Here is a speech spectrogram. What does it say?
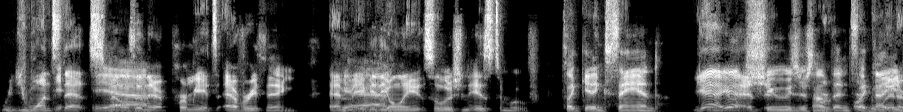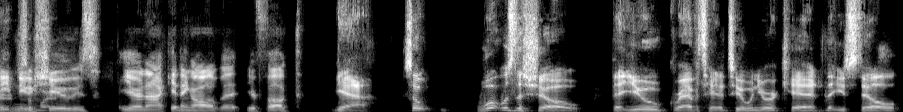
once Yeah, that smells yeah. in there, it permeates everything. And maybe the only solution is to move. It's like getting sand. Yeah, in your, yeah. like, shoes or something. it's or like no, you need new somewhere. shoes. You're not getting all of it. You're fucked. Yeah. So, what was the show that you gravitated to when you were a kid that you still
